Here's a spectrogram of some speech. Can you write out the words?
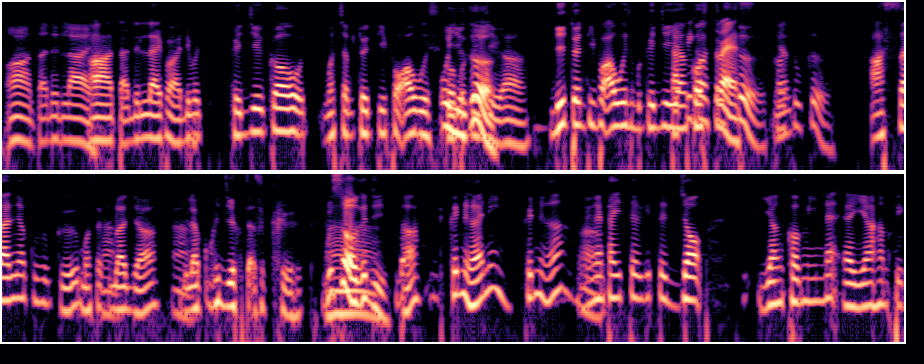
Ah tak ada live Ah tak ada live ah. Dia kerja kau macam 24 hours Oh, kau ya ke? bekerja. Ah. Dia 24 hours bekerja yang Tapi kau kau stress. suka Kau Yang suka asalnya aku suka masa aku Ah. belajar, Ah. bila aku kerja aku tak suka. Besar Ah. gaji Ba- Kena lah ni Kena lah Ha. Dengan title kita Job Yang kau minat eh, Yang hampir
